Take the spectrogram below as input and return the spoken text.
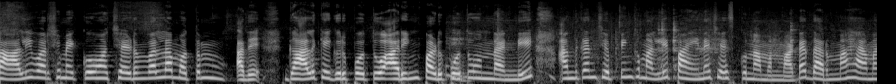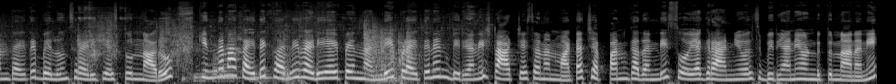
గాలి వర్షం ఎక్కువ వచ్చేయడం వల్ల మొత్తం అదే గాలికి ఎగిరిపోతూ ఆ రింగ్ పడిపోతూ ఉందండి. అందుకని చెప్పి ఇంక మళ్ళీ పైన చేసుకున్నాం అనమాట ధర్మ హేమంత్ అయితే బెలూన్స్ రెడీ చేస్తున్నారు. కింద నాకైతే కర్రీ రెడీ అయిపోయిందండి. ఇప్పుడైతే నేను బిర్యానీ స్టార్ట్ చేశాను అనమాట చెప్పాను కదండి సోయా గ్రాన్యూల్స్ బిర్యానీ వండుతున్నానని.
